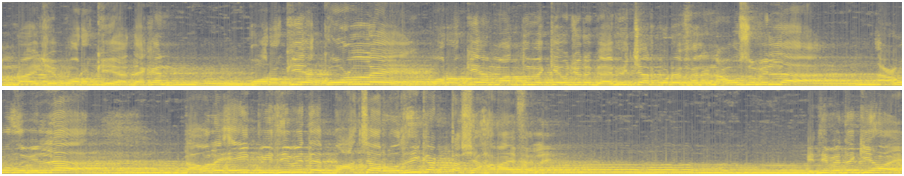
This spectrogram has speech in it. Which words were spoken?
আমরা এই যে পরকিয়া, দেখেন, পরকিয়া করলে, পরকিয়ার মাধ্যমে কেউ যদি ব্যভিচার করে ফেলে, নাউজুবিল্লাহ আউজুবিল্লাহ তাহলে এই পৃথিবীতে বাঁচার অধিকারটা সে হারায় ফেলে। পৃথিবীতে কি হয়?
